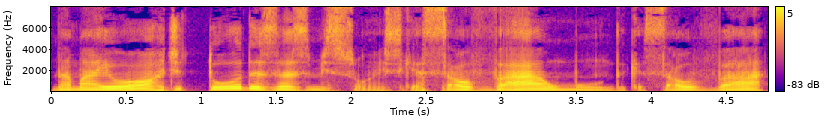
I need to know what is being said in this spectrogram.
na maior de todas as missões, que é salvar o mundo, que é salvar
